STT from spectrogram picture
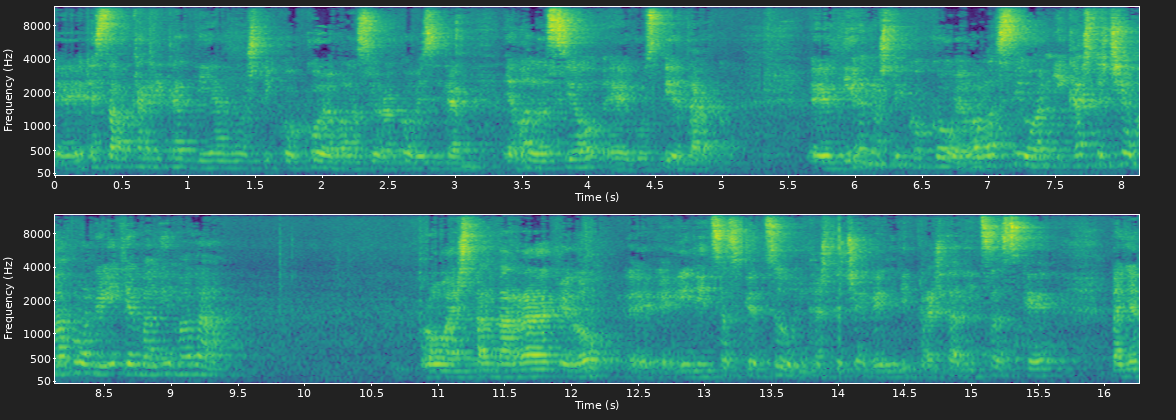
eh, ez da bakarrikat diagnostikoko ebaluaziorako bezikan ebaluazio eh, guztietarako. Diagnostikoko ebaluazioan ikastetxe barruan egiten baldin bada proba estandarrak edo egin ditzazketzu, ikastetxe egin presta ditzazke, baina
